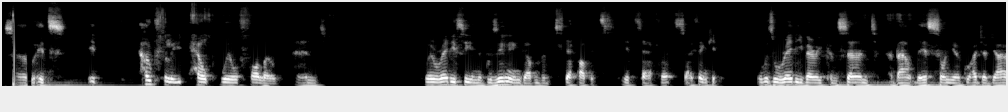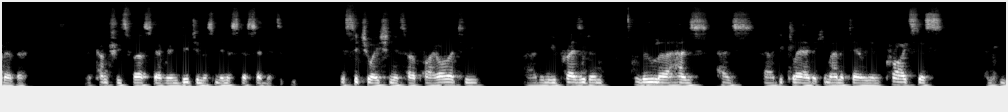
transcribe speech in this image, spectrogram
So it's it hopefully help will follow, and we're already seeing the Brazilian government step up its its efforts. I think it, it was already very concerned about this. Sonia Guajajara, the the country's first ever indigenous minister, said that this situation is her priority. Uh, the new president, Lula, has has uh, declared a humanitarian crisis, and he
